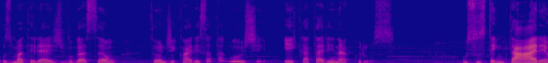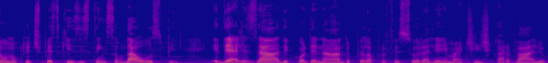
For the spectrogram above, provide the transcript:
Os materiais de divulgação são de Clarissa Taguchi e Catarina Cruz. O Sustentar é um núcleo de pesquisa e extensão da USP, idealizado e coordenado pela professora Aline Martins de Carvalho,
